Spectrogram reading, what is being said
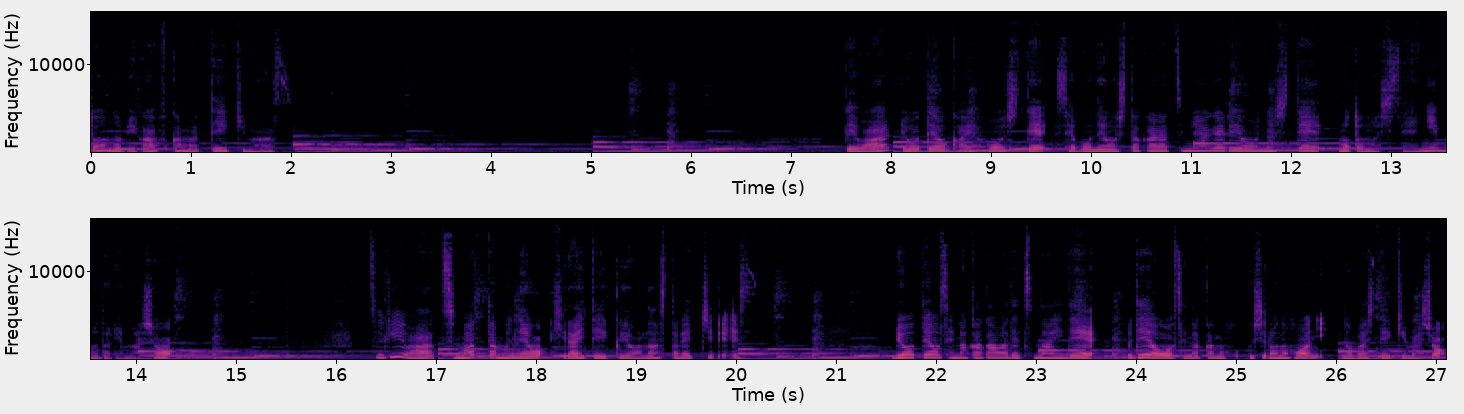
と伸びが深まっていきます。では両手を解放して背骨を下から積み上げるようにして元の姿勢に戻りましょう。次は詰まった胸を開いていくようなストレッチです。両手を背中側でつないで腕を背中の後ろの方に伸ばしていきましょう。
